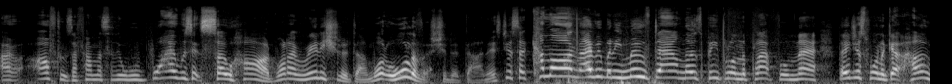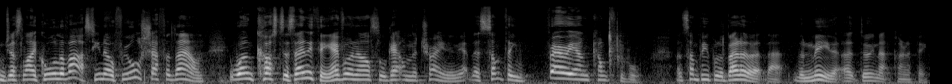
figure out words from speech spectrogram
I, afterwards, I found myself thinking, well, why was it so hard? What I really should have done, what all of us should have done, is just said, come on, everybody move down. Those people on the platform there, they just want to get home just like all of us. You know, if we all shuffle down, it won't cost us anything. Everyone else will get on the train. And yet there's something very uncomfortable. And some people are better at that than me at doing that kind of thing.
